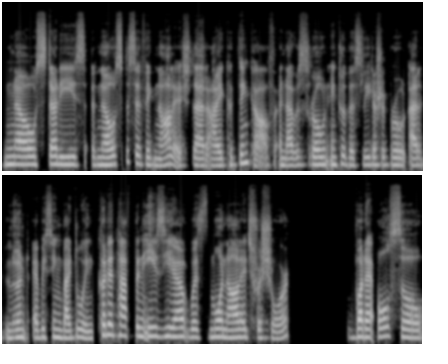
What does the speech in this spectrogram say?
no studies, no specific knowledge that I could think of. And I was thrown into this leadership role. I learned everything by doing. Could it have been easier with more knowledge? For sure. But I also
